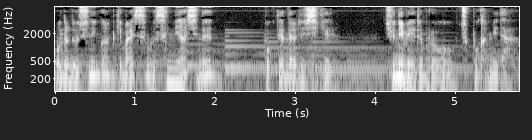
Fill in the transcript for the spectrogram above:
오늘도 주님과 함께 말씀으로 승리하시는 복된 날 되시길 주님의 이름으로 축복합니다.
